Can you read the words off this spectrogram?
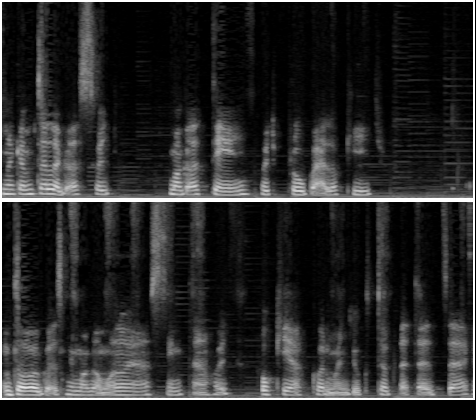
nekem tényleg az, hogy maga a tény, hogy próbálok így dolgozni magamon olyan szinten, hogy oké, okay, akkor mondjuk többet edzek,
